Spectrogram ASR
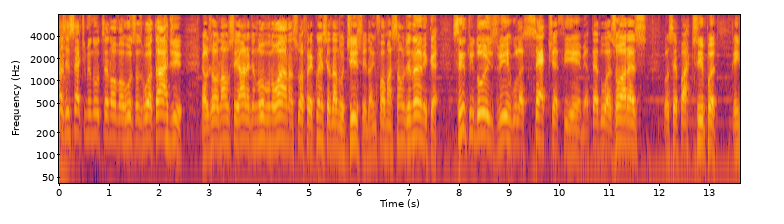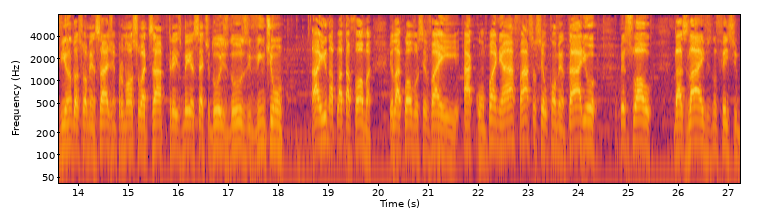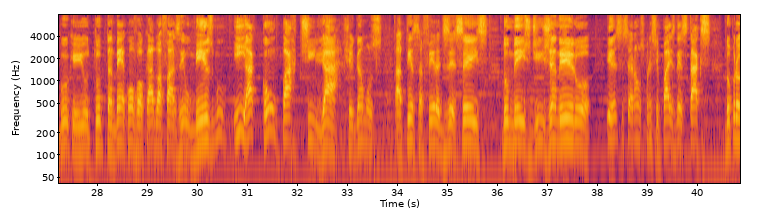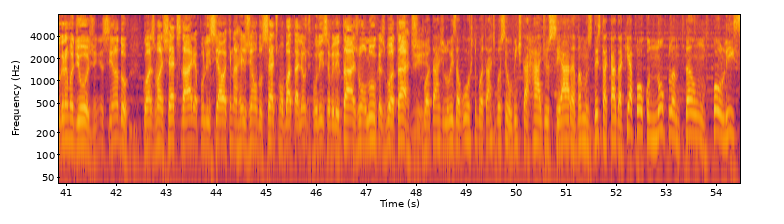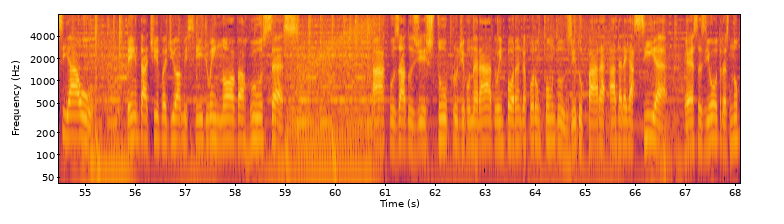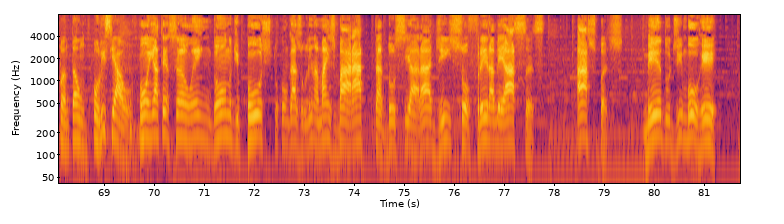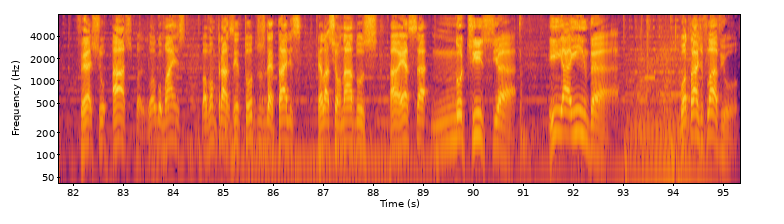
Horas e 7 minutos em Nova Russas, boa tarde. É o Jornal Seara de novo no ar, na sua frequência da notícia e da informação dinâmica, 102,7 FM. Até duas horas você participa enviando a sua mensagem para o nosso WhatsApp 3672 1221. Aí na plataforma pela qual você vai acompanhar, faça o seu comentário. Pessoal, das lives no Facebook e YouTube também é convocado a fazer o mesmo e a compartilhar. Chegamos à terça-feira, 16 do mês de janeiro. Esses serão os principais destaques do programa de hoje, iniciando com as manchetes da área policial aqui na região do 7 Batalhão de Polícia Militar. João Lucas, boa tarde. Boa tarde, Luiz Augusto. Boa tarde, você ouvinte da Rádio Ceará. Vamos destacar daqui a pouco no plantão policial. Tentativa de homicídio em Nova Russas. Acusados de estupro de vulnerável em Poranga foram conduzidos para a delegacia. Essas e outras no plantão policial. Põe atenção, em dono de posto com gasolina mais barata do Ceará diz sofrer ameaças. Aspas. Medo de morrer. Fecho aspas. Logo mais nós vamos trazer todos os detalhes relacionados a essa notícia. E ainda. Boa tarde, Flávio.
